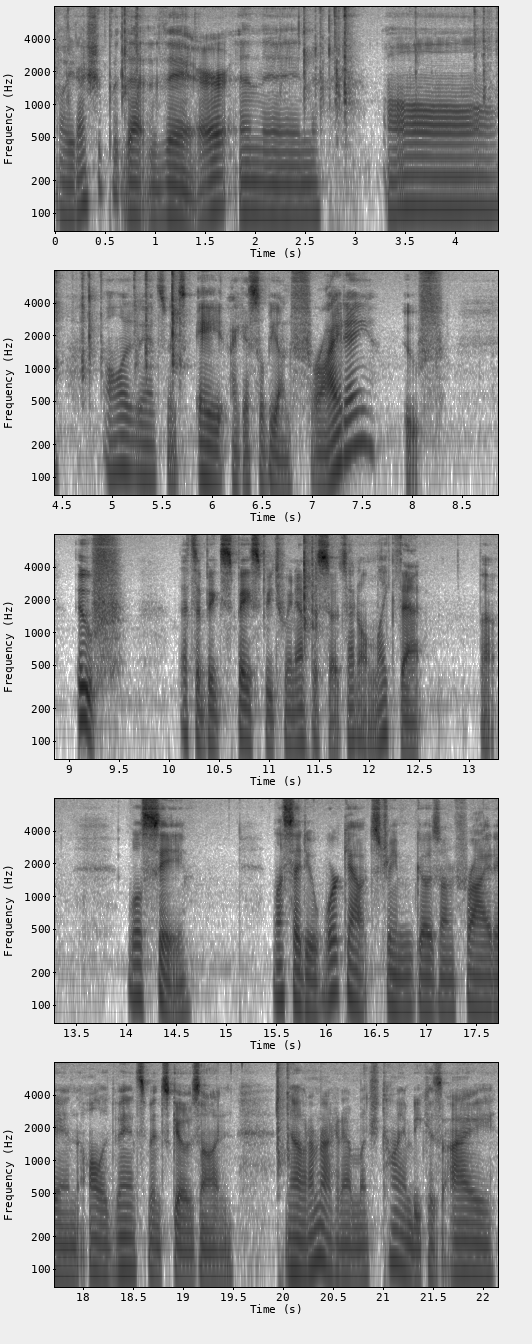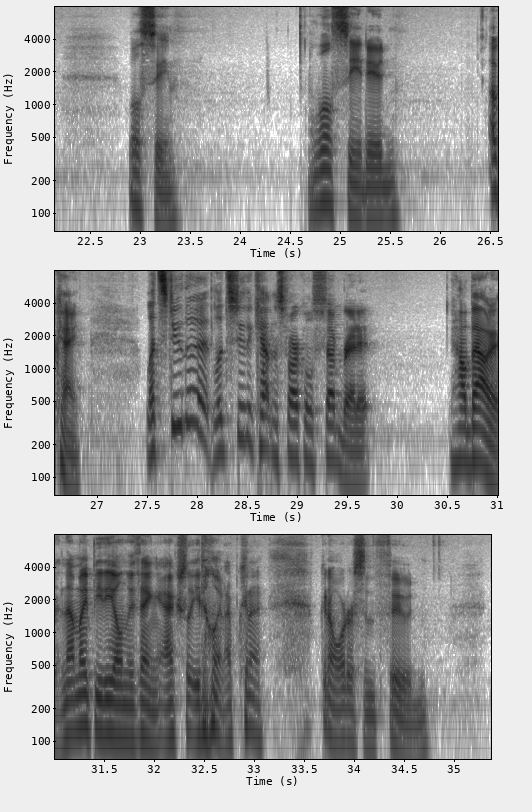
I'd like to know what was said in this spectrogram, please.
wait, I should put that there, and then all all advancements eight. I guess will be on Friday. Oof, oof. That's a big space between episodes. I don't like that, but we'll see. Unless I do workout stream goes on Friday and all advancements goes on. No, I'm not gonna have much time because I. We'll see. We'll see, dude. Okay, let's do the let's do the CaptainSparklez subreddit. How about it? And that might be the only thing. Actually, you know what? I'm gonna I'm gonna order some food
